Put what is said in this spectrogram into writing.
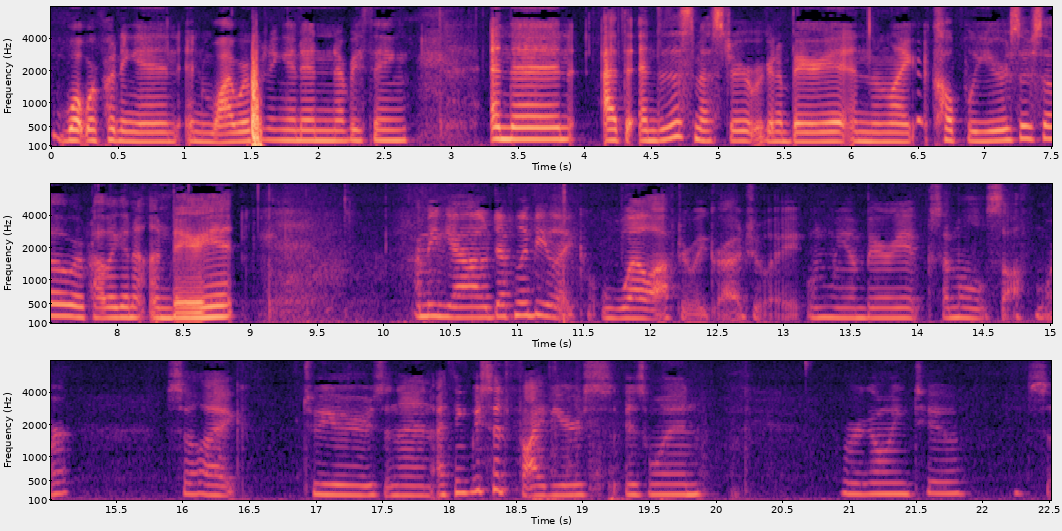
what we're putting in and why we're putting it in and everything. And then at the end of the semester, we're gonna bury it, and then like a couple years or so, we're probably gonna unbury it. I mean, yeah, it'll definitely be, like, well after we graduate when we unbury it because I'm a little sophomore. So, like, two years, and then I think we said five years is when we're going to. So,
